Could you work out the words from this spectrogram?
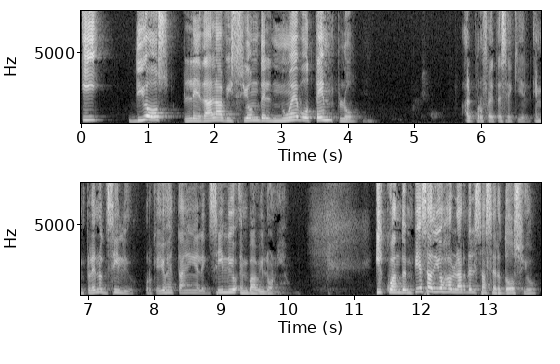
Y Dios le da la visión del nuevo templo al profeta Ezequiel, en pleno exilio, porque ellos están en el exilio en Babilonia. Y cuando empieza Dios a hablar del sacerdocio,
